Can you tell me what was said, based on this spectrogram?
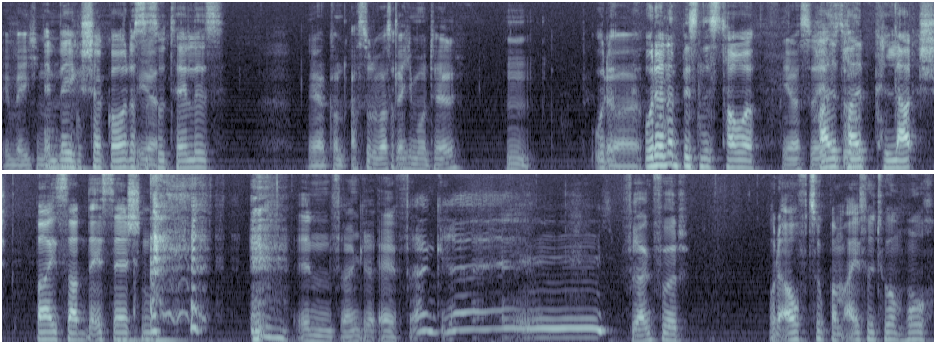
In welchem. In welchem Jargon das Ja. das Hotel ist? Ja, kommt. Achso, du warst gleich im Hotel? Hm. Oder, Ja. oder in einem Business Tower. Ja, safe. halb, so. halb Klatsch bei Sunday Session. In Frankreich. Äh, Frankreich. Frankfurt. oder Aufzug beim Eiffelturm hoch.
